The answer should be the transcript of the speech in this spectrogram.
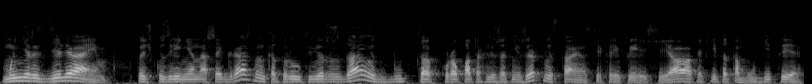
мы не разделяем точку зрения наших граждан, которые утверждают, будто в Куропатах лежат не жертвы сталинских репрессий, а какие-то там убитые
